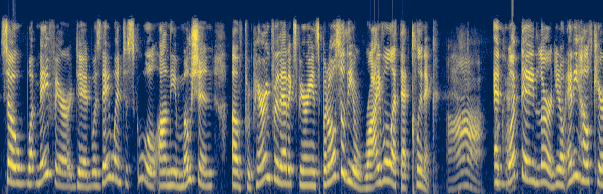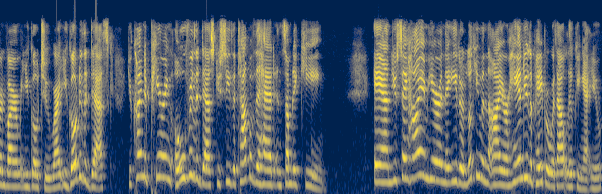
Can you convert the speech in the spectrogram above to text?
So, what Mayfair did was they went to school on the emotion of preparing for that experience, but also the arrival at that clinic. Ah. And okay. what they learned, you know, any healthcare environment you go to, right? You go to the desk, you're kind of peering over the desk, you see the top of the head and somebody keying and you say hi i'm here and they either look you in the eye or hand you the paper without looking at you.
